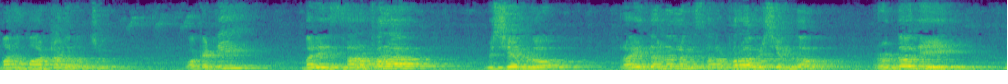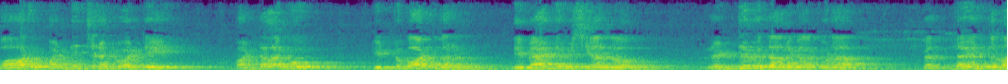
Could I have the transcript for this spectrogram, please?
మనం మాట్లాడవచ్చు. ఒకటి మరి సరఫరా విషయంలో రైతన్నలకు సరఫరా విషయంలో రెండోది వారు పండించినటువంటి పంటలకు గిట్టుబాటు ధరలు డిమాండ్ విషయాల్లో రెండు విధాలుగా కూడా పెద్ద ఎత్తున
